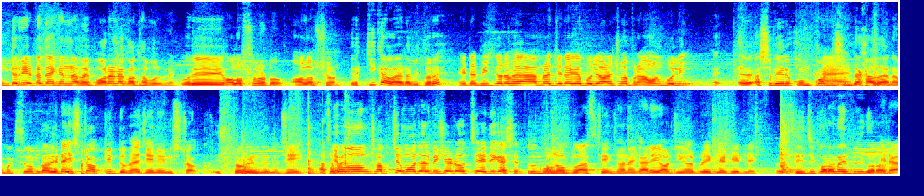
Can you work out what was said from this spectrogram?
ইন্টারিয়ারটা দেখেন না ভাই পরে না কথা বলবেন। ওরে all option auto all option এটা কি কালার এটা ভিতরে? এটা ভিতরে ভাই আমরা যেটাকে বলি অনেক সময় ব্রাউন বলি। আসলে এরকম কন্ডিশন দেখা যায় না ম্যাক্সিমাম গাড়ি এটা স্টক কিন্তু ভাই জেনুইন স্টক স্টক ইঞ্জিন জি। আচ্ছা ভাই এবং সবচেয়ে মজার বিষয়টা হচ্ছে এদিকে আসেন। কোনো গ্লাস চেঞ্জ হয় না গাড়ি অরিজিনাল ব্রেকলেট হেডলাইট সিএনজি করা না এলপিজি করা? এটা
